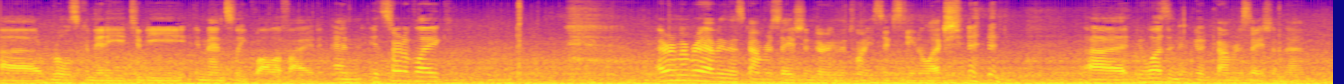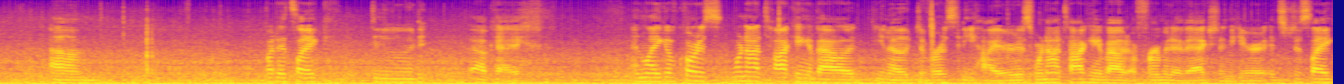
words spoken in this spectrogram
uh, rules committee to be immensely qualified. And it's sort of like I remember having this conversation during the 2016 election. uh, it wasn't a good conversation then. Um, but it's like, dude, okay. And like, of course, we're not talking about, you know, diversity hires. We're not talking about affirmative action here. It's just like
